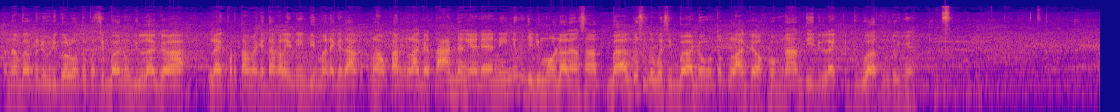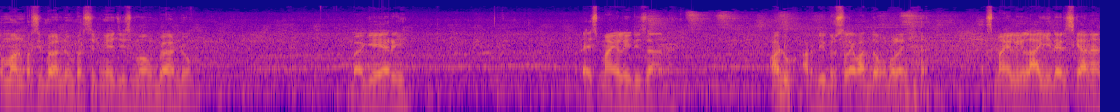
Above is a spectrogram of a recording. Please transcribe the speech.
menambah pendiri gol untuk Persib Bandung di laga leg pertama kita kali ini di mana kita melakukan laga tandang ya dan ini menjadi modal yang sangat bagus untuk Persib Bandung untuk laga home nanti di leg kedua tentunya. Teman Persib Bandung, Persib Ngeji Semau Bandung. Bageri. Ada Ismaili di sana. Waduh, Ardi terus lewat dong bolanya. Ismaili lagi dari kanan.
